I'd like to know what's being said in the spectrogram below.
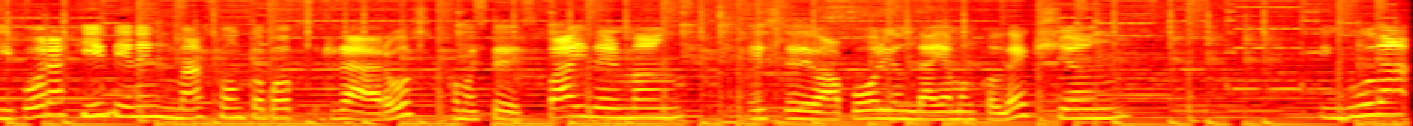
Y por aquí tienen más Funko Pops raros como este de Spider-Man este de Vaporeon Diamond Collection. Sin duda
